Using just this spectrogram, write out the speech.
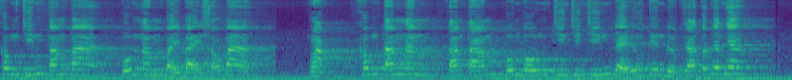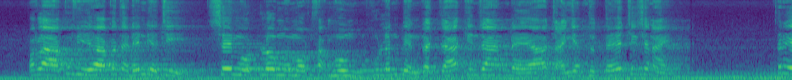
0983 457763 hoặc 085 88 44 999 để ưu tiên được giá tốt nhất nhé. Hoặc là quý vị à, có thể đến địa chỉ C1 Lô 11 Phạm Hùng, khu lấn biển Rạch Giá, Kiên Giang để trải nghiệm thực tế chiếc xe này. Thế thì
